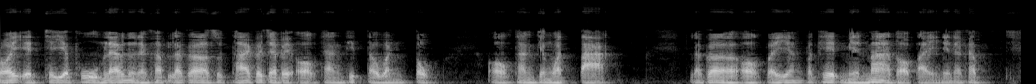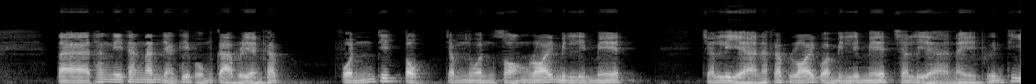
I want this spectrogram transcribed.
ร้อยเอ็ดชัยภูมิแล้วเนี่ยนะครับ แล้วก็สุดท้ายก็จะไปออกทางทิศตะวันตก ออกทางจังหวัดตาก แล้วก็ออกไปยังประเทศเมียนมาต่อไปเนี่ยนะครับ แต่ทั้งนี้ทั้งนั้นอย่างที่ผมกราบเรียนครับ ฝนที่ตกจำนวน 200 มิลลิเมตร เฉลี่ยนะครับร้อยกว่ามิลลิเมตร เฉลี่ยในพื้นที่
